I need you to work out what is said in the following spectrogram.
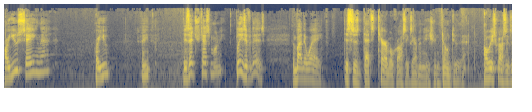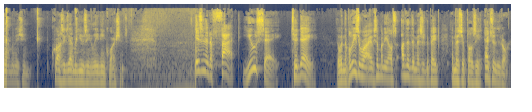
Are you saying that? Are you? Is that your testimony? Please, if it is. And by the way, this is that's terrible cross examination. Don't do that. Always cross examination, cross examine using leading questions. Isn't it a fact you say today that when the police arrive, somebody else other than Mr. DePape and Mr. Pelosi entered the door?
